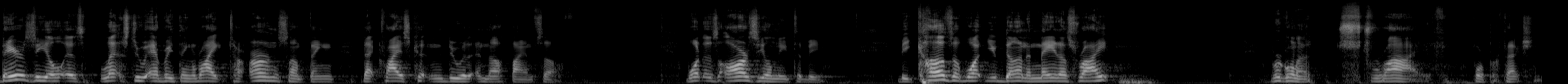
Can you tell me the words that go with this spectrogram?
Their zeal is let's do everything right to earn something that Christ couldn't do it enough by himself. What does our zeal need to be? Because of what you've done and made us right, we're going to strive for perfection.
